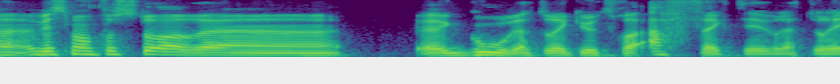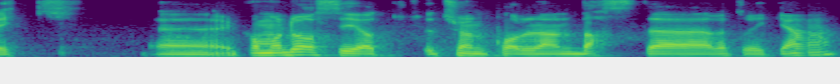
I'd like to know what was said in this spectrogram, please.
Eh, hvis man forstår eh, eh, god retorikk ut fra effektiv retorikk, eh, kan man da si at Trump hadde den beste retorikken?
